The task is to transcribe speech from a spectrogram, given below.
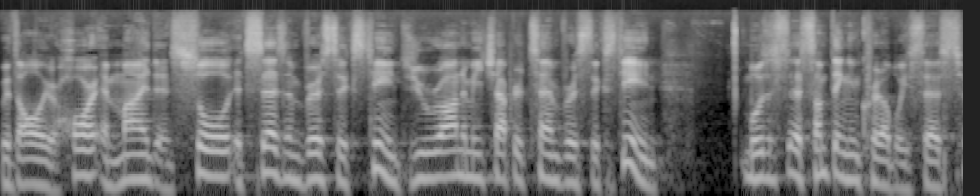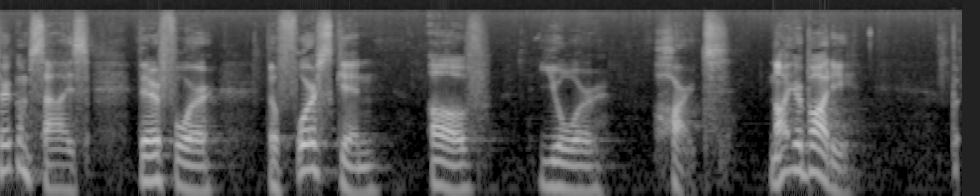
with all your heart and mind and soul. It says in verse 16, Deuteronomy chapter 10, verse 16, Moses says something incredible. He says, Circumcise, therefore, the foreskin of your heart. Not your body, but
